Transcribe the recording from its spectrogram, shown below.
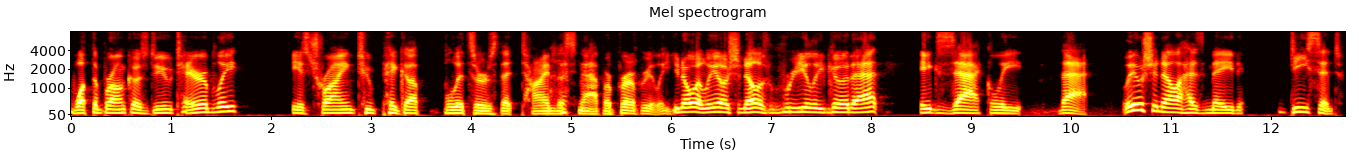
What the Broncos do terribly is trying to pick up blitzers that time the snap appropriately. You know what Leo Chenal is really good at? Exactly that. Leo Chenal has made decent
